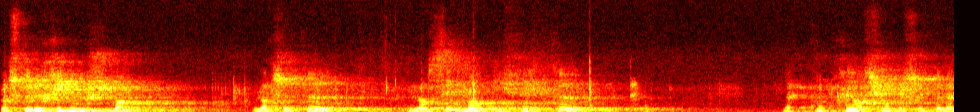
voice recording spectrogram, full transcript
Lorsque le chidouche manque, lorsque l'enseignement qui fait que la compréhension de ce que la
